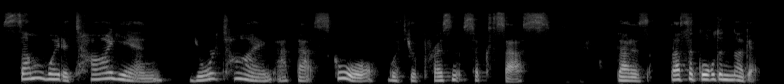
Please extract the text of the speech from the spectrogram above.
some way to tie in your time at that school with your present success, that is that's a golden nugget.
